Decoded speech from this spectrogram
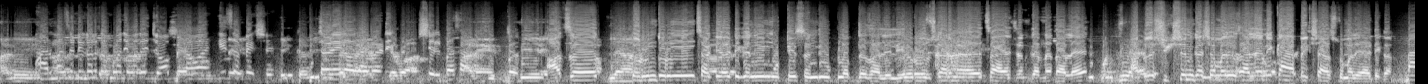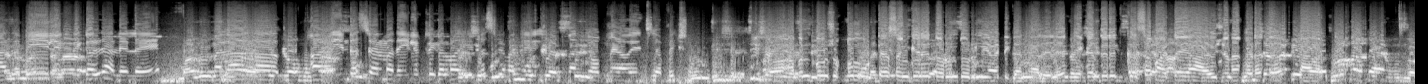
आणि फार्मास्युटिकल कंपनीमध्ये जॉब मिळावा हीच अपेक्षा आहे. एक कविता तळेगाव आहे दाभाडे, तेव्हा. शिल्पा सावंत. आणि ती आज आपल्या- तरुण तरुणींसाठी या ठिकाणी मोठी संधी उपलब्ध झालेली आहे. रोजगार मेळाव्याचं आयोजन करण्यात आलंय. आपलं शिक्षण कशामध्ये झालं आणि काय अपेक्षा असतो मला या ठिकाणी? माझं बी इलेक्ट्रिकल झालेलं आहे. मला इंडस्ट्रियलमध्ये इलेक्ट्रिकलमध्ये इंडस्ट्रीमध्ये जॉब अपेक्षा आपण. पाहू शकतो मोठ्या संख्येने तरुण तरुणी या ठिकाणी आलेले आहेत. एकंदरीत कसं पाहतं या आयोजनाकडे? काय वाटतं.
